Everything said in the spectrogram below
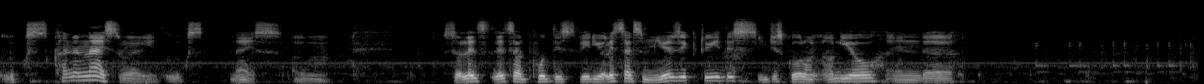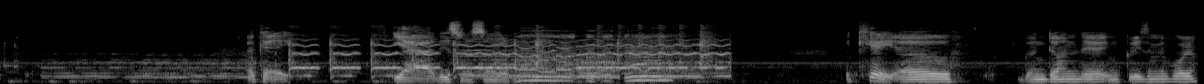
looks kind of nice right? It looks nice um so let's let's output this video let's add some music to this. You just go on audio and uh, okay. Yeah this one sounds like mm, mm, mm, okay uh going down there increasing the volume.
